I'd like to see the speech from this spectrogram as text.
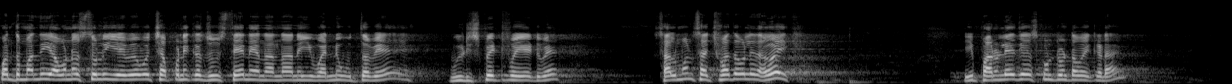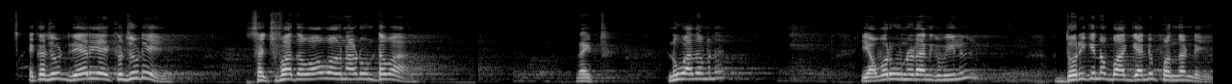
కొంతమంది యవనస్తులు ఏవేవో చెప్పనిక చూస్తే నేను అన్నాను ఇవన్నీ ఉత్తవే విడిచిపెట్టిపోయేటివే. సల్మాన్ చచ్చిపోతావు ఓయ్! ఈ పనులే చేసుకుంటుంటావు ఇక్కడ? ఇక్కడ చూడు నేరుగా ఇక్కడ చూడి. చచ్చిపోతావా ఒకనాడు ఉంటావా? రైట్ నువ్వు అదమ్మనే ఎవరు ఉండడానికి వీలు? దొరికిన భాగ్యాన్ని పొందండి.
